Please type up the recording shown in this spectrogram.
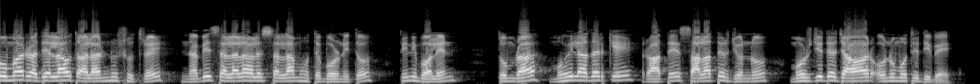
উমর রদেলাহ তালাহ্ন সূত্রে নবী সাল্লাহ আলাইসাল্লাম হতে বর্ণিত, তিনি বলেন, তোমরা মহিলাদেরকে রাতে সালাতের জন্য মসজিদে যাওয়ার অনুমতি দিবে।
